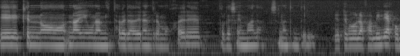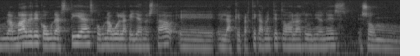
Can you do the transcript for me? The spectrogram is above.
eh, que no, no hay una amistad verdadera entre mujeres porque sois malas, es una tontería. Yo tengo una familia con una madre, con unas tías, con una abuela que ya no está, eh, en la que prácticamente todas las reuniones son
